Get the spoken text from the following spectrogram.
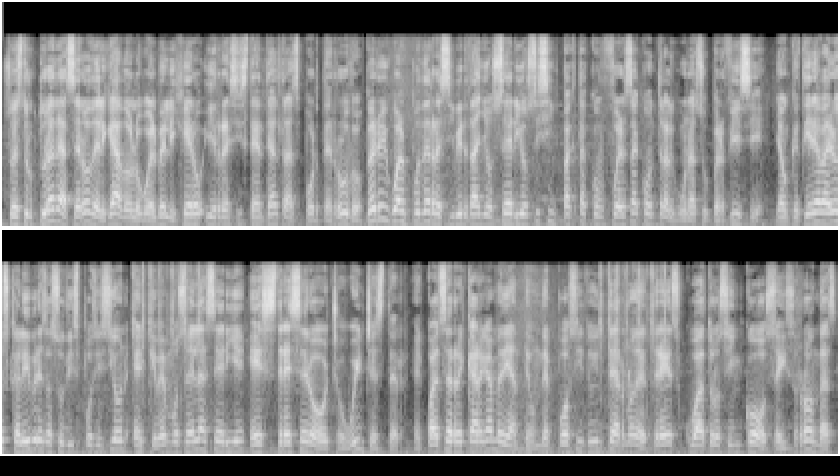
Su estructura de acero delgado lo vuelve ligero y resistente al transporte rudo, pero igual puede recibir daños serios si se impacta con fuerza contra alguna superficie. Y aunque tiene varios calibres a su disposición, el que vemos en la serie es 308 Winchester, el cual se recarga mediante un depósito interno de 3, 4, 5 o 6 rondas,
